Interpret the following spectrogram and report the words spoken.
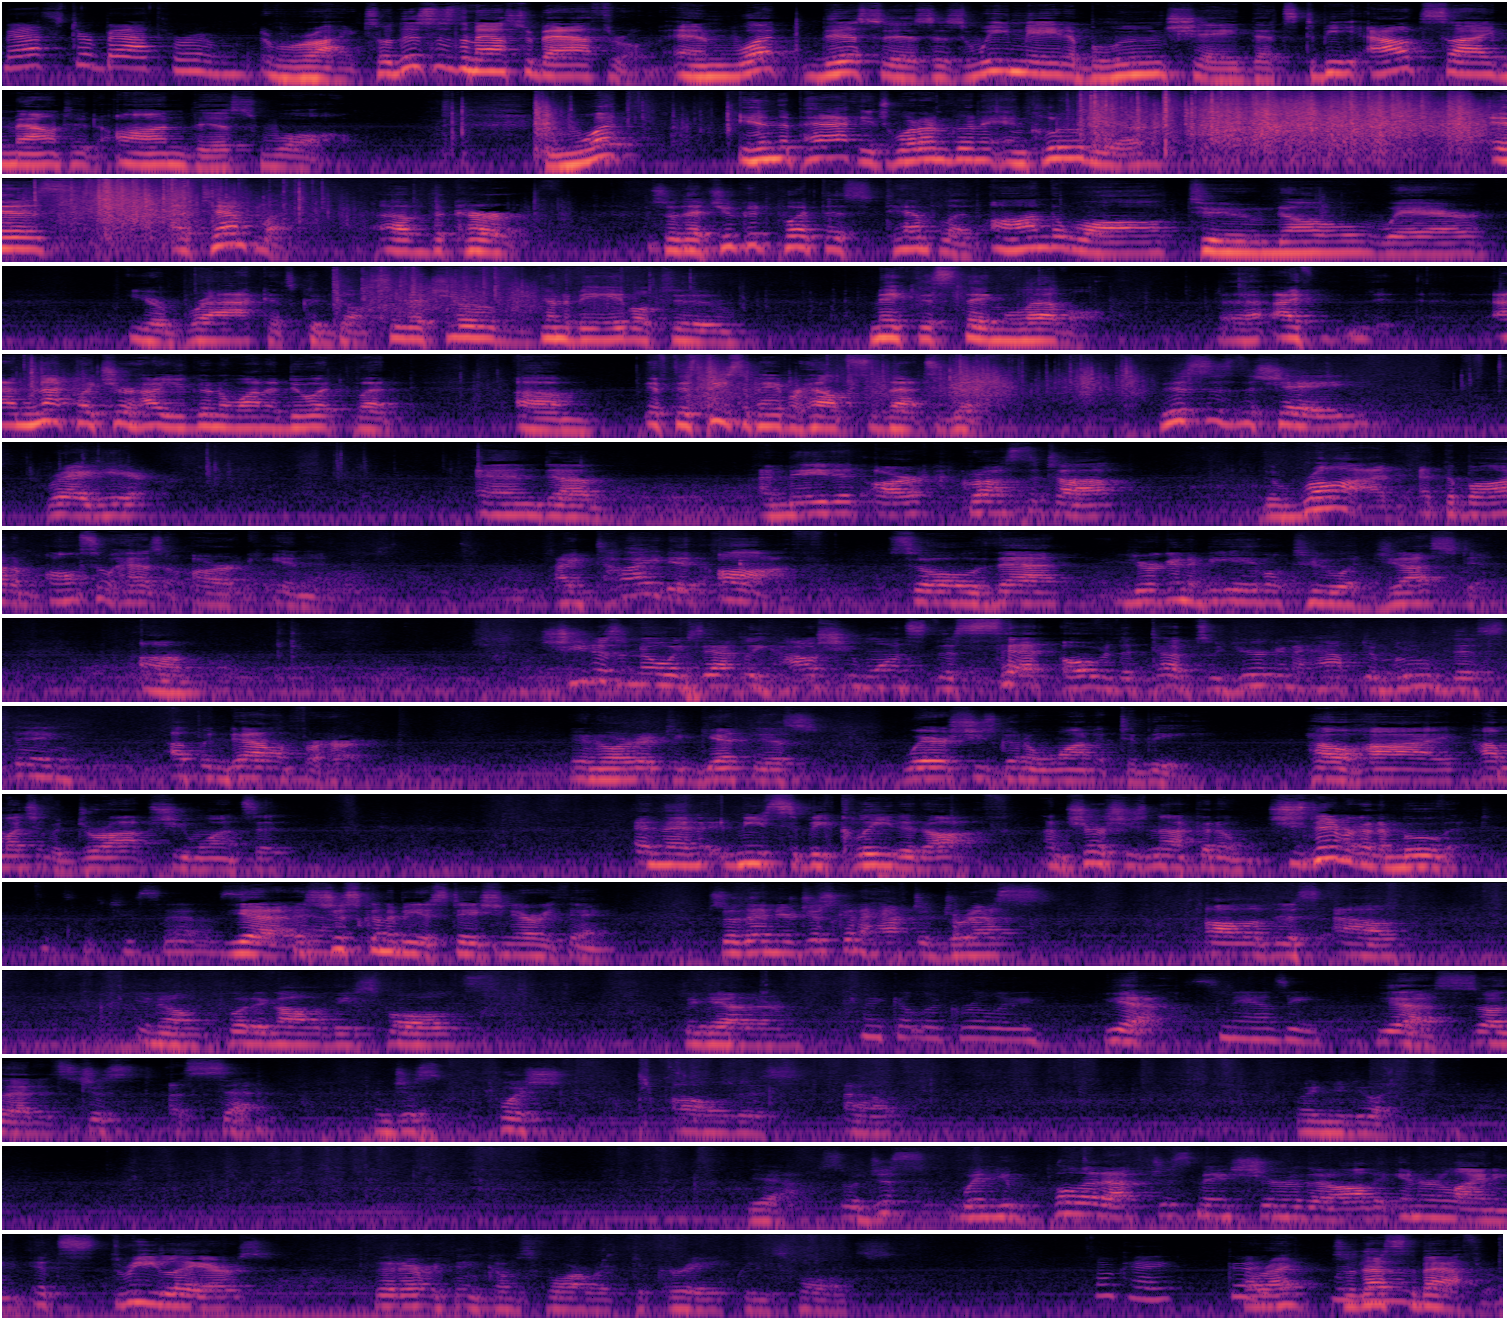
Master bathroom. Right. So this is the master bathroom. And what this is, is we made a balloon shade that's to be outside mounted on this wall. And what in the package, what I'm going to include here is a template of the curve so that you could put this template on the wall to know where your brackets could go so that you're going to be able to make this thing level. Uh, I, I'm not quite sure how you're going to want to do it, but um, if this piece of paper helps, that's good. This is the shade right here. And uh, I made it arc across the top. The rod at the bottom also has an arc in it. I tied it off so that you're going to be able to adjust it. Um, she doesn't know exactly how she wants this set over the tub, so you're going to have to move this thing up and down for her in order to get this where she's going to want it to be. How high, how much of a drop she wants it. And then it needs to be cleated off. I'm sure she's not going to, she's never going to move it. That's what she says. Yeah, it's just going to be a stationary thing. So then you're just going to have to dress all of this out, you know, putting all of these folds together. Make it look really Yeah, snazzy. yes, so that it's just a set. And just push all this out when you do it. Yeah, so just when you pull it up, just make sure that all the inner lining, it's three layers, that everything comes forward to create these folds. Okay, good. All right, so We're that's done. the bathroom.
